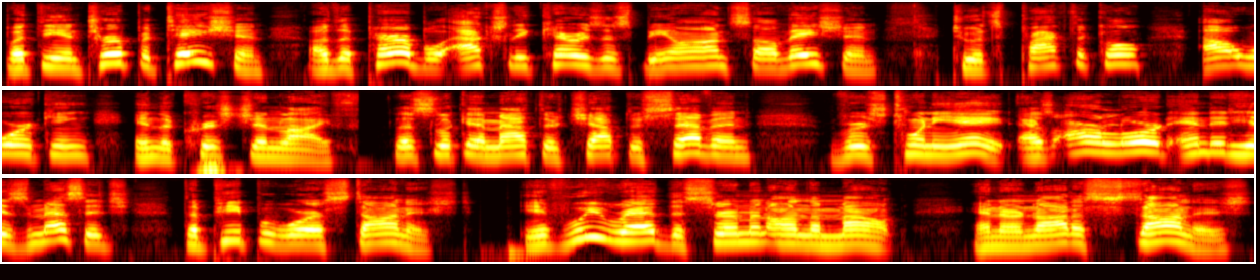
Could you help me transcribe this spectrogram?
But the interpretation of the parable actually carries us beyond salvation to its practical outworking in the Christian life. Let's look at Matthew chapter 7, verse 28. As our Lord ended his message, the people were astonished. If we read the Sermon on the Mount and are not astonished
